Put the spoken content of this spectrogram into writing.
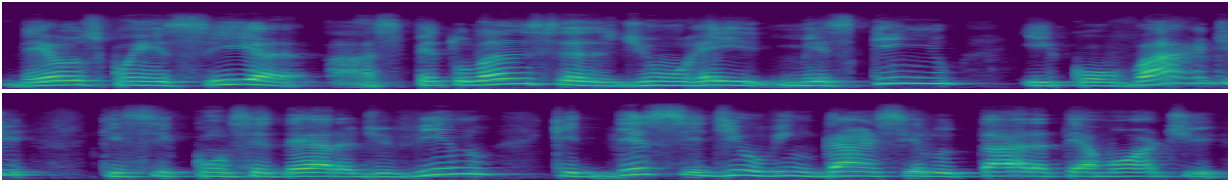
Deus conhecia as petulâncias de um rei mesquinho e covarde que se considera divino, que decidiu vingar-se e lutar até a morte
